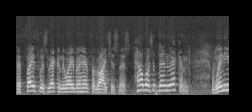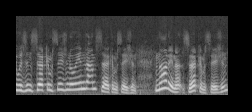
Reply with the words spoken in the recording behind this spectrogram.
that faith was reckoned to Abraham for righteousness. How was it then reckoned? When he was in circumcision or in uncircumcision? Not in circumcision,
